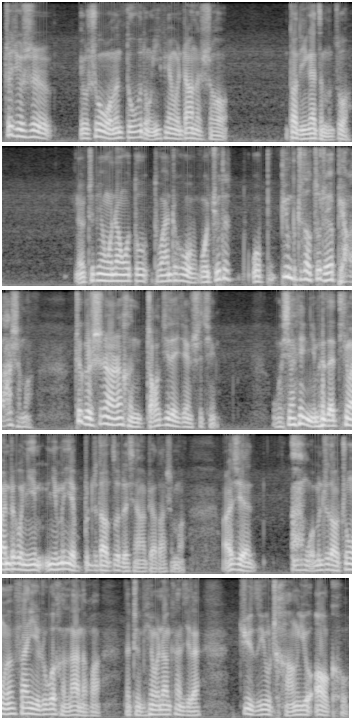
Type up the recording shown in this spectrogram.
这就是有时候我们读不懂一篇文章的时候，到底应该怎么做。那这篇文章我读读完之后，我觉得我不并不知道作者要表达什么，这个是让人很着急的一件事情。我相信你们在听完之后，你 你们也不知道作者想要表达什么，而且。我们知道中文翻译如果很烂的话，那整篇文章看起来句子又长又拗口，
